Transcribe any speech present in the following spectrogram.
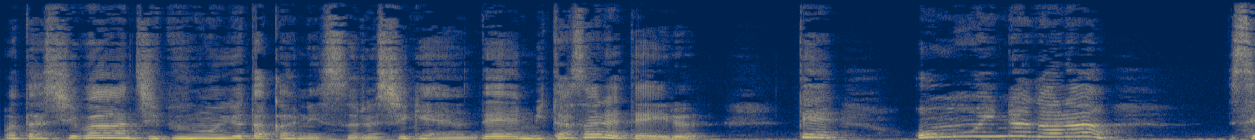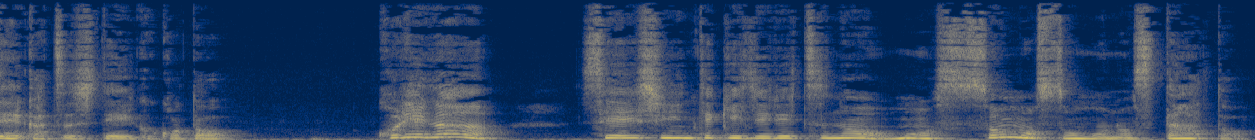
私は自分を豊かにする資源で満たされているって思いながら生活していくこと。これが精神的自立のもうそもそものスタート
